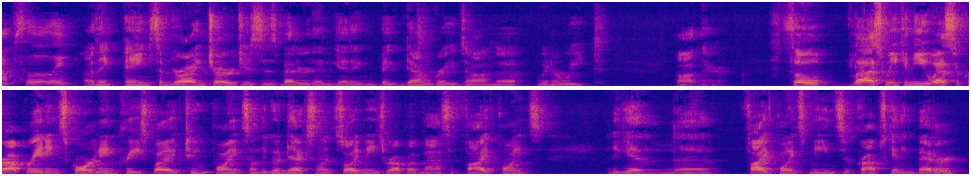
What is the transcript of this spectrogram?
Absolutely. I think paying some drying charges is better than getting big downgrades on uh, winter wheat on there. So last week in the U.S., the crop ratings corn increased by two points on the good to excellent. Soybeans were up a massive five points, and again, uh, five points means the crop's getting better.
